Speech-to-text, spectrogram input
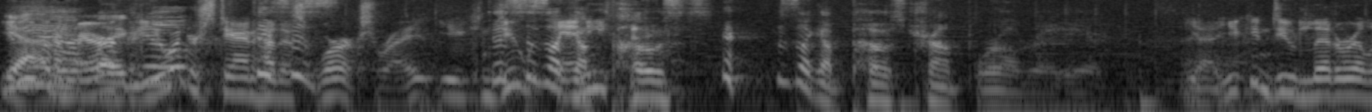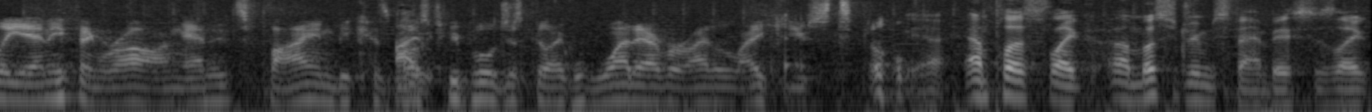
Yeah, you in Yeah, America. like, you you know, understand how this this is- works, right? You can This do is like anything. a post. this is like a post-Trump world right here. Yeah, you can do literally anything wrong, and it's fine because most I- people will just be like, "Whatever, I like you still." Yeah, and plus, like uh, most of Dream's fan base is like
